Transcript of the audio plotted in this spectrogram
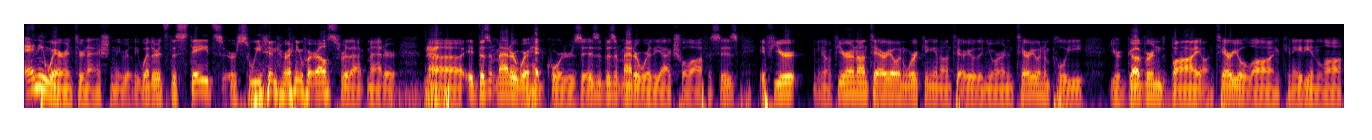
anywhere internationally, really, whether it's the States or Sweden or anywhere else for that matter. Yeah. Uh, it doesn't matter where headquarters is. It doesn't matter where the actual office is. If you're, you know, if you're in Ontario and working in Ontario, then you are an Ontario employee. You're governed by Ontario law and Canadian law.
